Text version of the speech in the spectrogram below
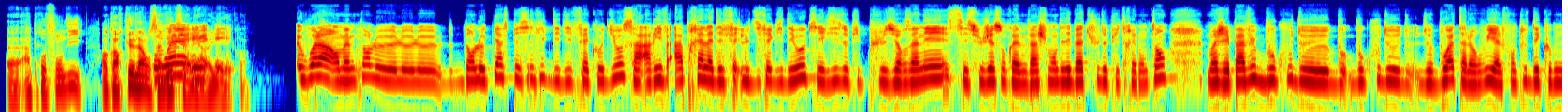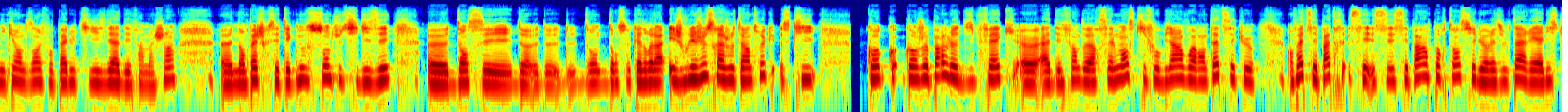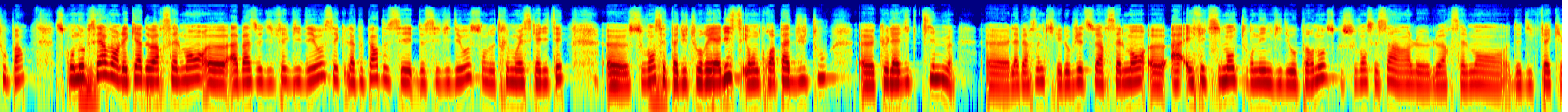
approfondie. Encore que là, on savait Ouais, que ça allait et- arriver. et- Quoi. Voilà, en même temps, le, dans le cas spécifique des deepfakes audio, ça arrive après le deepfake vidéo qui existe depuis plusieurs années. Ces sujets sont quand même vachement débattus depuis très longtemps. Moi, j'ai pas vu beaucoup de be- beaucoup de, boîtes. Alors oui, elles font toutes des communiqués en disant il faut pas l'utiliser à des fins machin. Euh, N'empêche que ces technos sont utilisés euh, dans ces de- dans, dans ce cadre-là. Et je voulais juste rajouter un truc, ce qui quand, quand- je parle de deepfake euh, à des fins de harcèlement, ce qu'il faut bien avoir en tête, c'est que en fait, c'est pas c'est pas important si le résultat est réaliste ou pas. Ce qu'on observe dans les cas de harcèlement euh, à base de deepfake vidéo, c'est que la plupart de ces, de ces vidéos sont de très mauvaise qualité. Euh, souvent, c'est pas du tout réaliste et on ne croit pas du tout euh, que la victime, euh, la personne qui fait l'objet de ce harcèlement, euh, a effectivement tourné une vidéo porno, parce que souvent c'est ça, hein, le, le harcèlement de deepfake.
